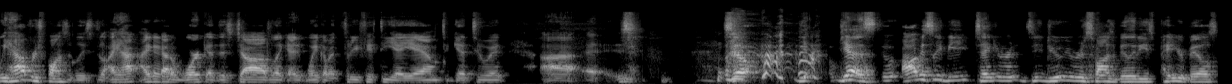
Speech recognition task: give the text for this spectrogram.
we have responsibilities. I I got to work at this job. Like I wake up at three fifty a.m. to get to it. Uh, so yes, obviously be take your do your responsibilities, pay your bills.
